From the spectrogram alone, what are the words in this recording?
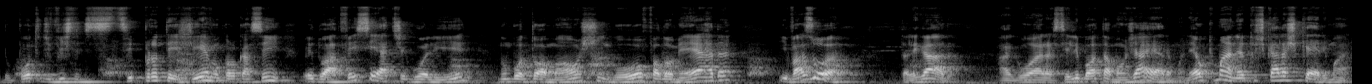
do ponto de vista de se proteger, vamos colocar assim, o Eduardo fez certo, chegou ali não botou a mão, xingou, falou merda e vazou, tá ligado? Agora, se ele bota a mão, já era, mano. É o que, mano, é o que os caras querem, mano.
